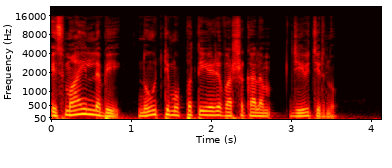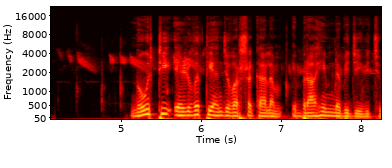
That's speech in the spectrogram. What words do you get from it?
ഇസ്മായിൽ നബി നൂറ്റി മുപ്പത്തിയേഴ് വർഷക്കാലം ജീവിച്ചിരുന്നു. നൂറ്റി എഴുപത്തിയഞ്ച് വർഷക്കാലം ഇബ്രാഹിം നബി ജീവിച്ചു.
